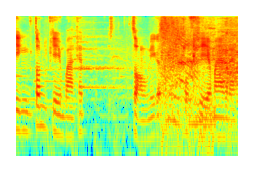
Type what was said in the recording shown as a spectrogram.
จริงต้นเกมวางแค่สองตรงนี้ก็โอเคมากเลย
